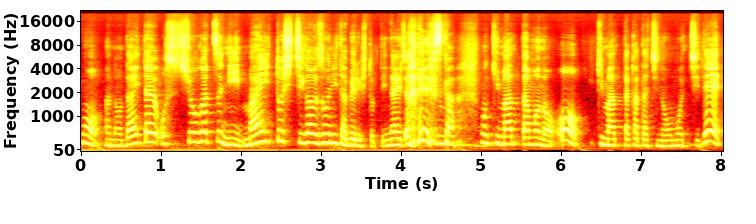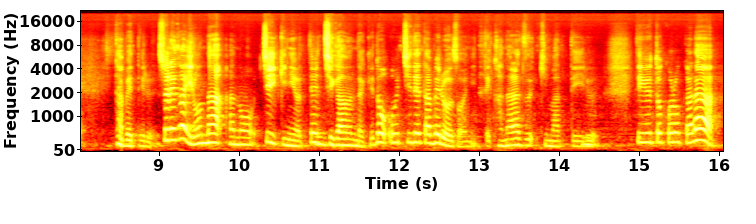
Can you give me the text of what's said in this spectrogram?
もうあの大体お正月に毎年違う雑煮食べる人っていないじゃないですか、もう決まったものを決まった形のお餅で食べてるそれがいろんなあの地域によって違うんだけど、お家で食べるお雑煮って必ず決まっている、うんっていうところから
